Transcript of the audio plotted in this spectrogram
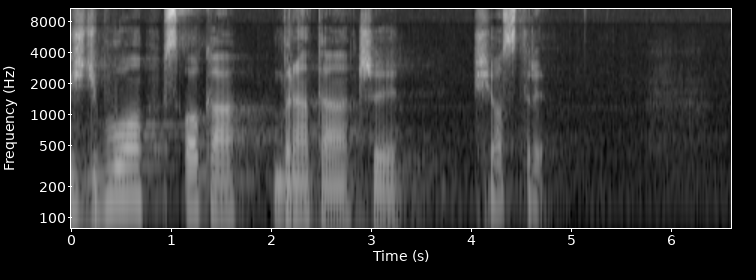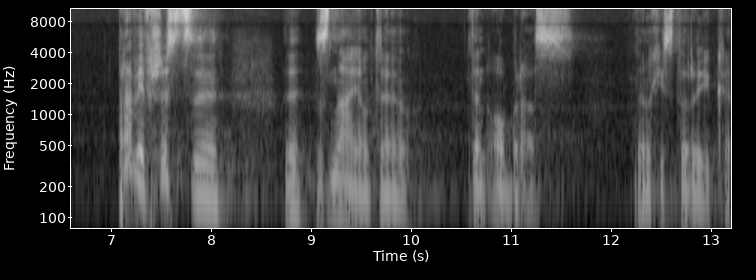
źdźbło z oka brata czy siostry. Prawie wszyscy y, znają ten, ten obraz, tę historyjkę.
